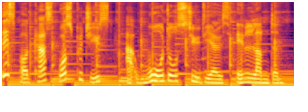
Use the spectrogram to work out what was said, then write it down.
This podcast was produced at Wardour Studios in London.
